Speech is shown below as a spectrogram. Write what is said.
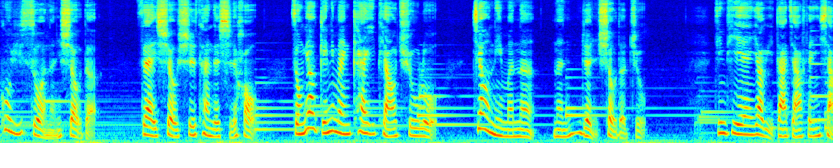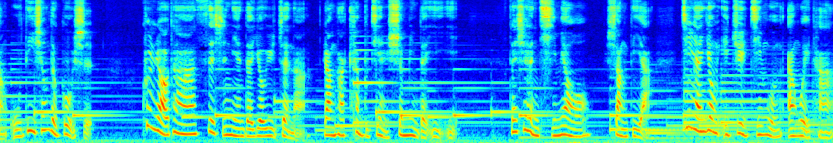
过于所能受的，在受试探的时候，总要给你们开一条出路，叫你们呢能忍受得住。今天要与大家分享吴弟兄的故事，困扰他四十年的忧郁症啊，让他看不见生命的意义。但是很奇妙哦，上帝啊，竟然用一句经文安慰他，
